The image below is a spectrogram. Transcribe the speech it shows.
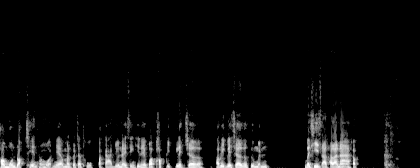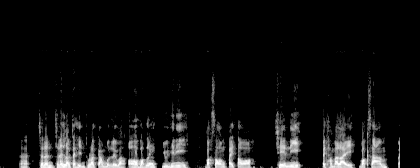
ข้อมูลบล็อกเชนทั้งหมดเนี่ยมันก็จะถูกประกาศอยู่ในสิ่งที่เรียกว่า public ledger public ledger ก็คือเหมือนบัญชีสาธารณะครับอ่าฉะนั้นฉะนั้นเราจะเห็นธุรกรรมหมดเลยว่าอ๋อบล็อกแรกอยู่ที่นี่บล็อกสองไปต่อเชนนี้ไปทำอะไรบล็อกสามไป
